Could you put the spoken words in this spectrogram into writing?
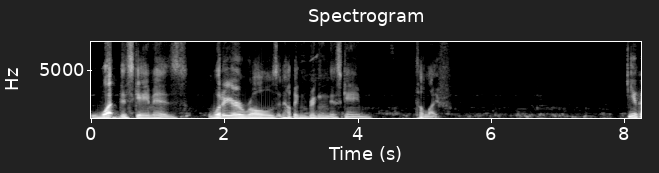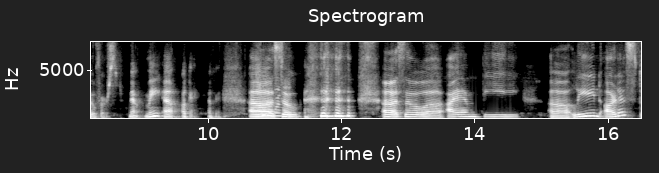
what this game is, what are your roles in helping bringing this game to life? You go first. No, me. Uh, okay, okay. Uh, so, uh, so uh, I am the uh, lead artist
